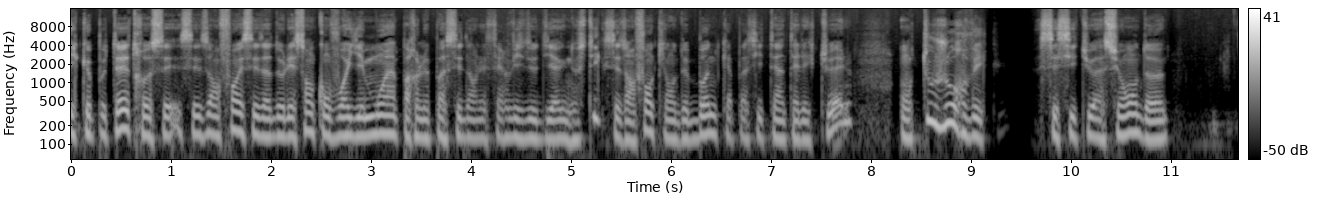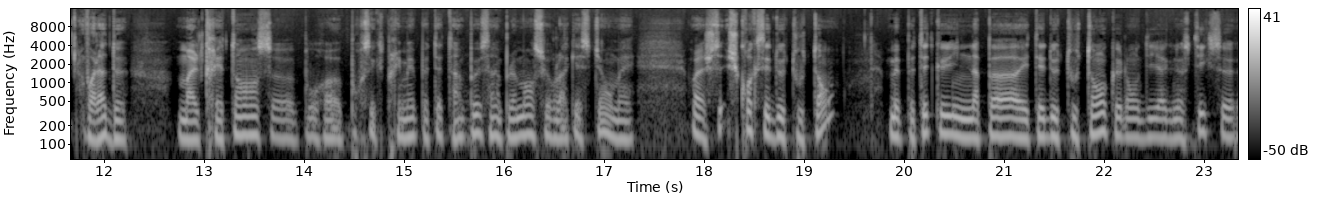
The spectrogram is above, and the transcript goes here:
Et que peut-être ces, enfants et ces adolescents qu'on voyait moins par le passé dans les services de diagnostic, ces enfants qui ont de bonnes capacités intellectuelles, ont toujours vécu ces situations de, voilà, de maltraitance euh, pour, euh, pour s'exprimer peut-être un peu simplement sur la question. Mais voilà, je crois que c'est de tout temps mais peut-être qu'il n'a pas été de tout temps que l'on diagnostique ce,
